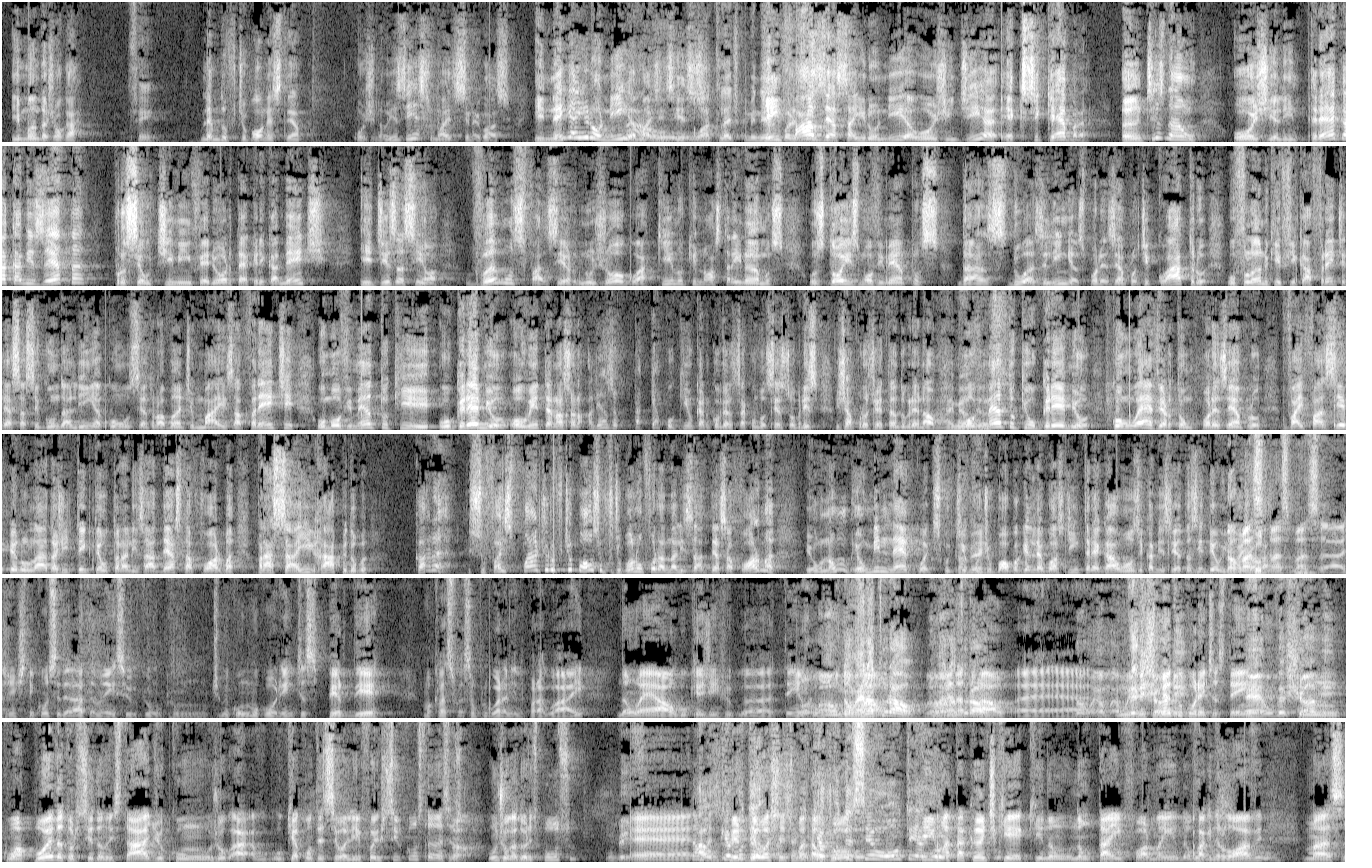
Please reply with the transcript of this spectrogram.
e manda jogar. Sim. Lembra do futebol nesse tempo? Hoje não existe mais esse negócio. E nem a ironia mais o- existe. o Atlético Mineiro, Quem faz exemplo- essa ironia hoje em dia é que se quebra. Antes não. Hoje ele entrega a camiseta para o seu time inferior tecnicamente e diz assim, ó, vamos fazer no jogo aquilo que nós treinamos. Os dois movimentos das duas linhas, por exemplo, de quatro, o fulano que fica à frente dessa segunda linha com o centroavante mais à frente, o movimento que o Grêmio ou o Internacional... Aliás, eu- daqui a pouquinho eu quero conversar com você sobre isso, já projetando o Grenal. Ai, o movimento que o Grêmio com o Everton, por exemplo, vai fazer pelo lado, a gente tem que neutralizar desta forma para sair rápido. Cara, isso faz parte do futebol. Se o futebol não for analisado dessa forma, eu não, eu me nego a discutir Tá futebol com aquele negócio de entregar 11 camisetas e deu. e Não, vai mas, mas, mas a gente tem que considerar também se que um, que um time como o Corinthians perder uma classificação para o Guarani do Paraguai não é algo que a gente ah, tenha Normal. como Não é normal. natural, Não, é natural. É, é Não, é um- é um o investimento que o Corinthians tem É um vexame. Com, com o apoio da torcida no estádio, com o jogo. ah, o que aconteceu ali foi circunstâncias. Não. Um jogador expulso. O Benfica- é, Não, o que perdeu a chance de o matar que o, jogo. aconteceu ontem Tem agora- um atacante que, que não não está em forma ainda, o Wagner Love, mas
